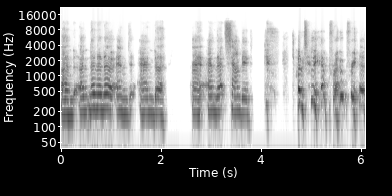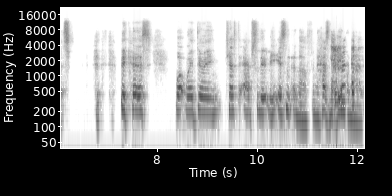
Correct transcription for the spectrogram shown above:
And uh, no, no, no, and and uh, and that sounded totally appropriate because what we're doing just absolutely isn't enough and hasn't been enough.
